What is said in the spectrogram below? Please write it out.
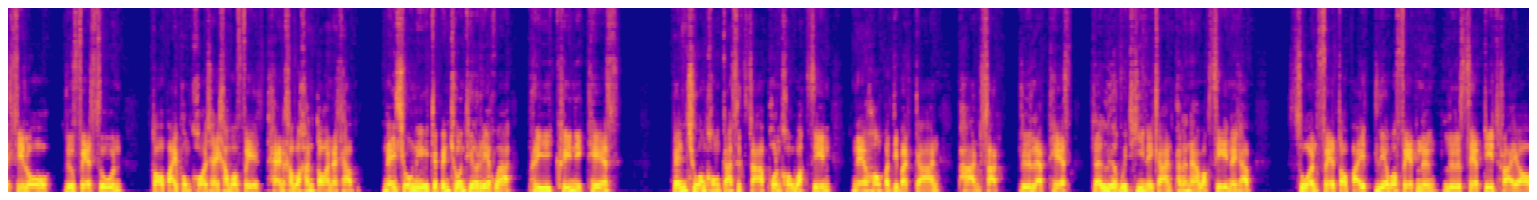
สซีโร่หรือเฟสศูนย์ต่อไปผมขอใช้คำว่าเฟสแทนคำว่าขั้นตอนนะครับ ในช่วงนี้จะเป็นช่วงที่เรียกว่า pre-clinic test เป็นช่วงของการศึกษาผลของวัคซีนในห้องปฏิบัติการผ่านสัตว์ หรือ lab test และเลือกวิธีในการพัฒนาวัคซีนนะครับ ส่วนเฟสต่อไปเรียกว่าเฟสหนึ่งหรือ safety trial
